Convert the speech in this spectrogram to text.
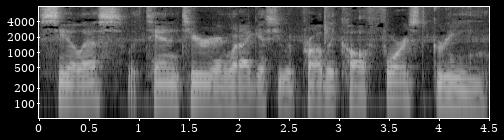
CLS with tan interior and what I guess you would probably call forest green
